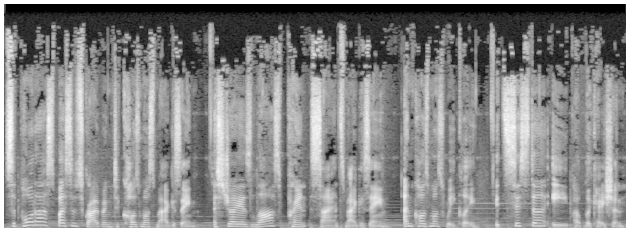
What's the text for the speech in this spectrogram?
Support us by subscribing to Cosmos Magazine, Australia's last print science magazine, and Cosmos Weekly, its sister e publication.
